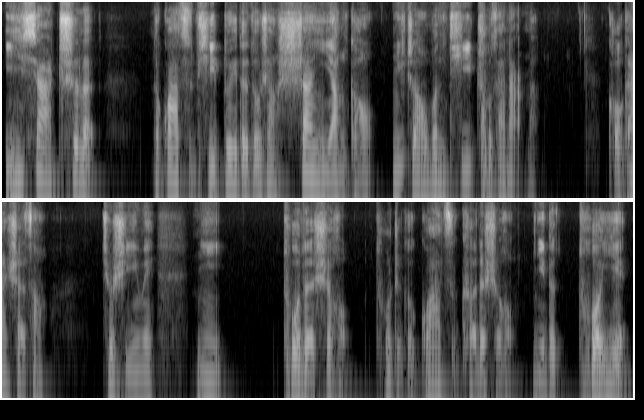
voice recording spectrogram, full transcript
一下吃了，那瓜子皮堆的都像山一样高。你知道问题出在哪儿吗？口干舌燥，就是因为你吐的时候。吐这个瓜子壳的时候，你的唾液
